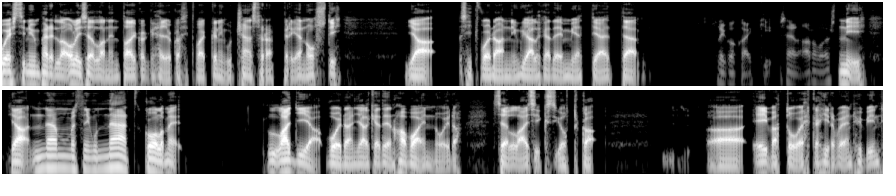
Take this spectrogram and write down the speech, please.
Westin ympärillä oli sellainen taikakehä, joka sitten vaikka niinku Chance Rapperia nosti ja sitten voidaan niin jälkikäteen miettiä, että... Oliko kaikki sen arvoista? Niin, ja nämä, mun mielestä niin nämä kolme lajia voidaan jälkikäteen havainnoida sellaisiksi, jotka ää, eivät ole ehkä hirveän hyvin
